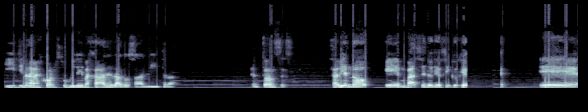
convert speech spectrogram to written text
y tiene una mejor subida y bajada de datos al internet. Entonces, sabiendo eh, en base a lo que es 5G, eh,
